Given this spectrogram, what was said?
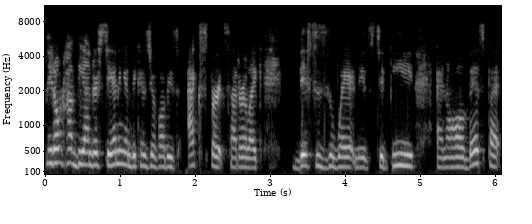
they don't have the understanding and because you have all these experts that are like this is the way it needs to be and all this but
